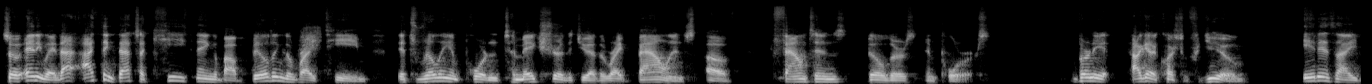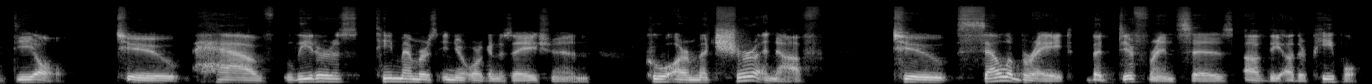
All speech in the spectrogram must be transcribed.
So anyway, that I think that's a key thing about building the right team. It's really important to make sure that you have the right balance of fountains, builders, and pourers. Bernie, I got a question for you it is ideal to have leaders, team members in your organization who are mature enough to celebrate the differences of the other people.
